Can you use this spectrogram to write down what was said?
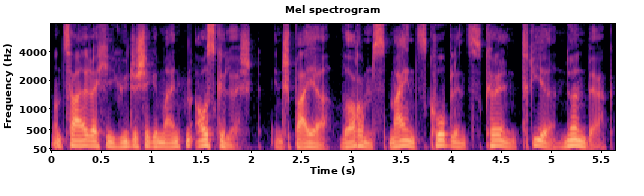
und zahlreiche jüdische Gemeinden ausgelöscht. In Speyer, Worms, Mainz, Koblenz, Köln, Trier, Nürnberg.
